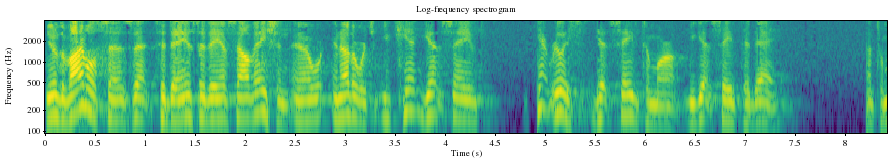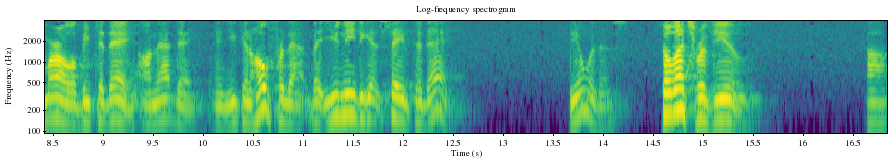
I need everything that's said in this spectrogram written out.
You know, the Bible says that today is the day of salvation. In other words, you can't get saved, you can't really get saved tomorrow. You get saved today. And tomorrow will be today, on that day. And you can hope for that, but you need to get saved today. Deal with this. So let's review. Uh,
